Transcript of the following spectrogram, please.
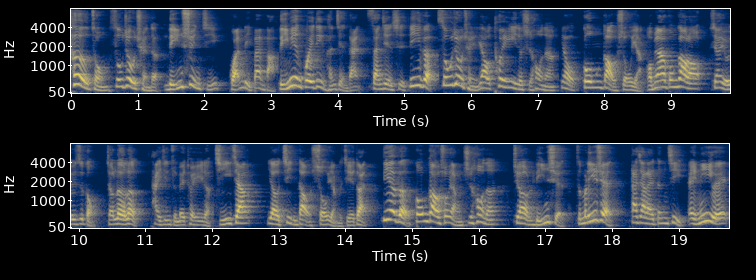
特种搜救犬的遴训及管理办法里面规定很简单，三件事。第一个，搜救犬要退役的时候呢，要公告收养。我们要公告喽，现在有一只狗叫乐乐，它已经准备退役了，即将要进到收养的阶段。第二个，公告收养之后呢，就要遴选。怎么遴选？大家来登记。哎，你以为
